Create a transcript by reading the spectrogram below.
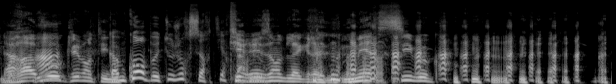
bravo hein Clémentine. Comme quoi on peut toujours sortir. Tirez-en de la graine. Merci beaucoup.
